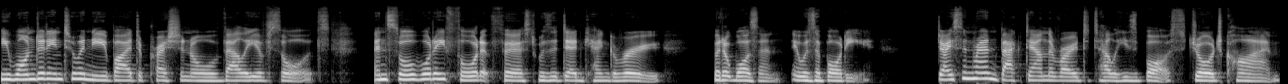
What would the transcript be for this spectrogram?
He wandered into a nearby depression or valley of sorts and saw what he thought at first was a dead kangaroo, but it wasn't, it was a body. Jason ran back down the road to tell his boss, George Kime.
